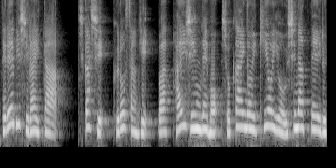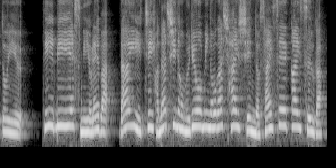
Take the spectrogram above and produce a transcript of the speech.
テレビ誌ライター。しかし、黒詐欺は配信でも初回の勢いを失っているという。TBS によれば、第1話の無料見逃し配信の再生回数が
